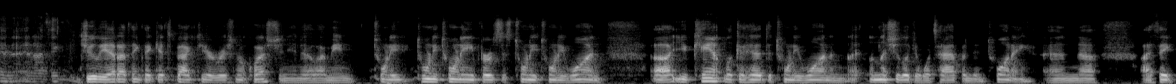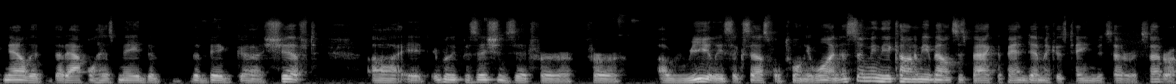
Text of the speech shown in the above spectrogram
and, and I think Juliet, I think that gets back to your original question. You know, I mean, 20, 2020 versus 2021, uh, you can't look ahead to 21 and, unless you look at what's happened in 20. And uh, I think now that, that Apple has made the, the big uh, shift, uh, it, it really positions it for, for a really successful 21, assuming the economy bounces back, the pandemic is tamed, et cetera, et cetera.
